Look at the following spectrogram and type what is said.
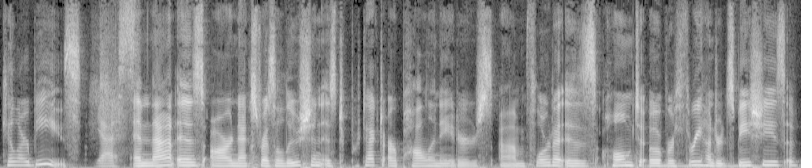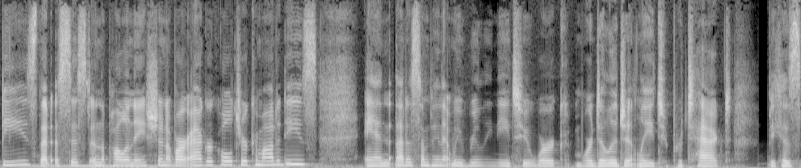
kill our bees. Yes. And that is our next resolution is to protect our pollinators. Um, Florida is home to over 300 species of bees that assist in the pollination of our agriculture commodities. And that is something that we really need to work more diligently to protect because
